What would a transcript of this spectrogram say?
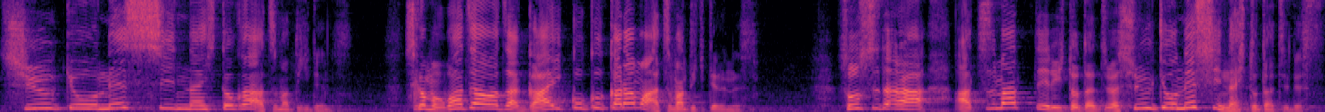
宗教熱心な人が集まってきてるんです。しかもわざわざ外国からも集まってきてるんです。そしたら集まっている人たちは宗教熱心な人たちです。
